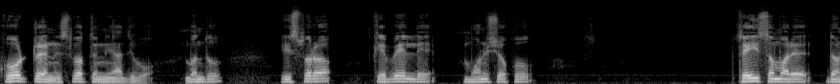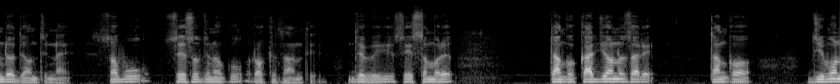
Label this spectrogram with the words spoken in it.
କୋର୍ଟରେ ନିଷ୍ପତ୍ତି ନିଆଯିବ। ବନ୍ଧୁ ଈଶ୍ୱର କେବେ ହେଲେ ମଣିଷକୁ ସେହି ସମୟରେ ଦଣ୍ଡ ଦିଅନ୍ତି ନାହିଁ। ସବୁ ଶେଷ ଦିନକୁ ରଖିଥାନ୍ତି। ଯେବେକି ସେହି ସମୟରେ ତାଙ୍କ କାର୍ଯ୍ୟ ଅନୁସାରେ ତାଙ୍କ ଜୀବନ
